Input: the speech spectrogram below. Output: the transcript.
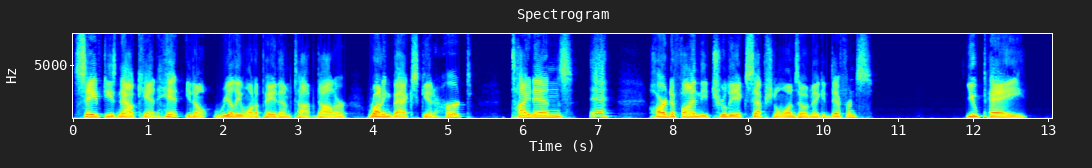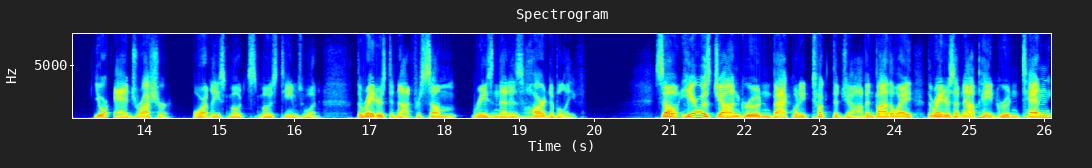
Safeties now can't hit. You don't really want to pay them top dollar. Running backs get hurt. Tight ends, eh. Hard to find the truly exceptional ones that would make a difference. You pay your edge rusher, or at least most, most teams would. The Raiders did not for some reason that is hard to believe. So here was Jon Gruden back when he took the job. And by the way, the Raiders have now paid Gruden 10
